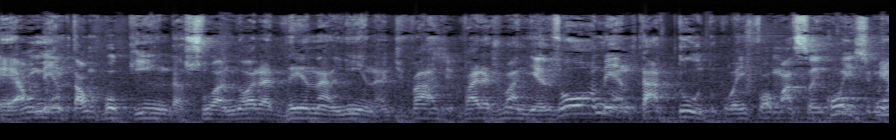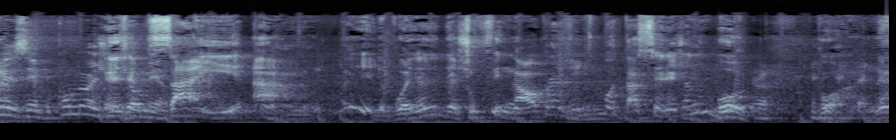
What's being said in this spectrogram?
é, aumentar um pouquinho da sua noradrenalina de várias maneiras, ou aumentar tudo com a informação e conhecimento. Um exemplo, como a gente aumenta? Sair, ah, e depois eu deixo o final para a gente botar a cereja no bolo. Porra, né?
